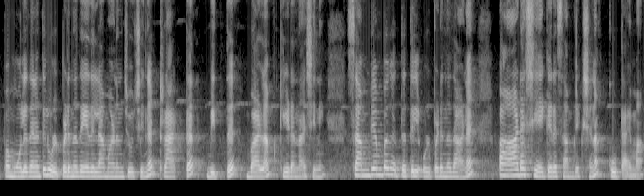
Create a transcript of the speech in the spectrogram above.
അപ്പോൾ മൂലധനത്തിൽ ഉൾപ്പെടുന്നത് ഏതെല്ലാമാണെന്ന് ചോദിച്ചു കഴിഞ്ഞാൽ ട്രാക്ടർ വിത്ത് വളം കീടനാശിനി. സംരംഭകത്വത്തിൽ ഉൾപ്പെടുന്നതാണ് പാടശേഖര സംരക്ഷണ കൂട്ടായ്മ.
